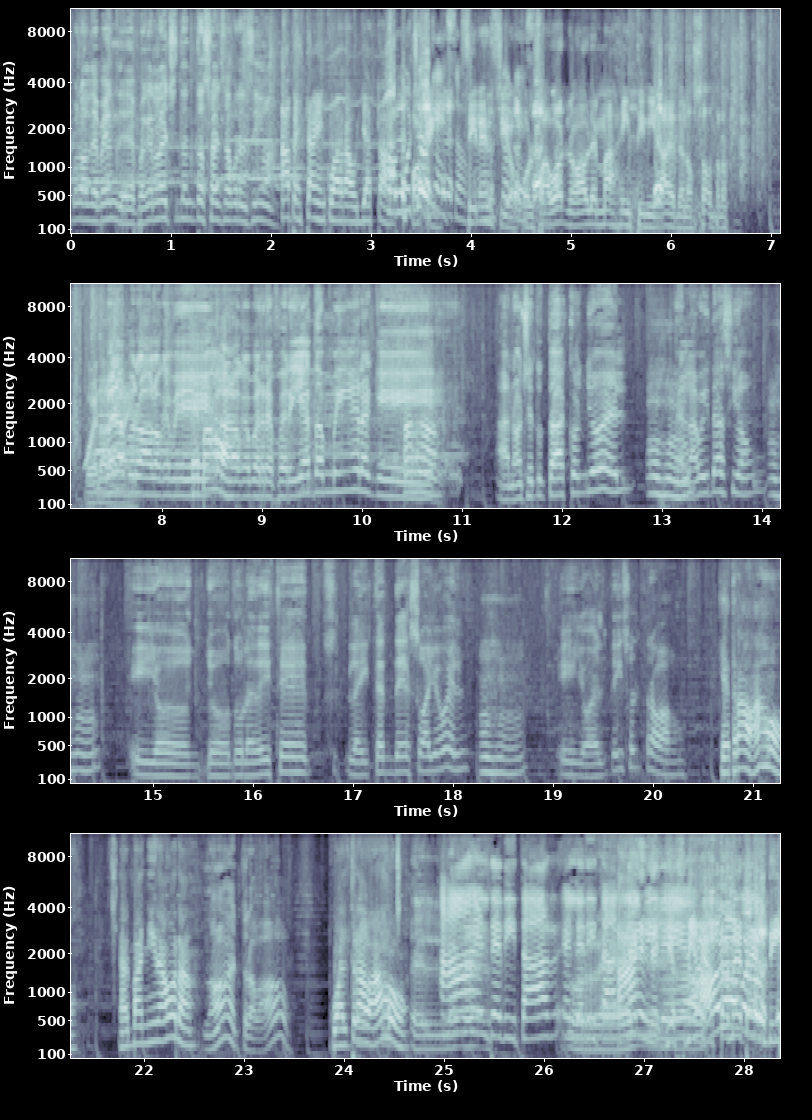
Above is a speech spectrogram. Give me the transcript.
Bueno, depende, después que no le echen tanta salsa por encima. Ah, pues está bien cuadrado, ya está. Con mucho Ok, queso. Silencio, mucho por queso. favor, no hablen más intimidades de nosotros. Fuera de Mira, ahí. pero a lo que me a lo que me refería también era que Ajá. anoche tú estabas con Joel en la habitación Ujú, y yo yo tú le diste le diste de eso a Joel y Joel te hizo el trabajo. ¿Qué trabajo? ¿Albañil ahora? No, el trabajo. ¿Cuál trabajo? El, Ah, el de editar, el de editar. Ah, el el de- Dios mío, hasta me perdí.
